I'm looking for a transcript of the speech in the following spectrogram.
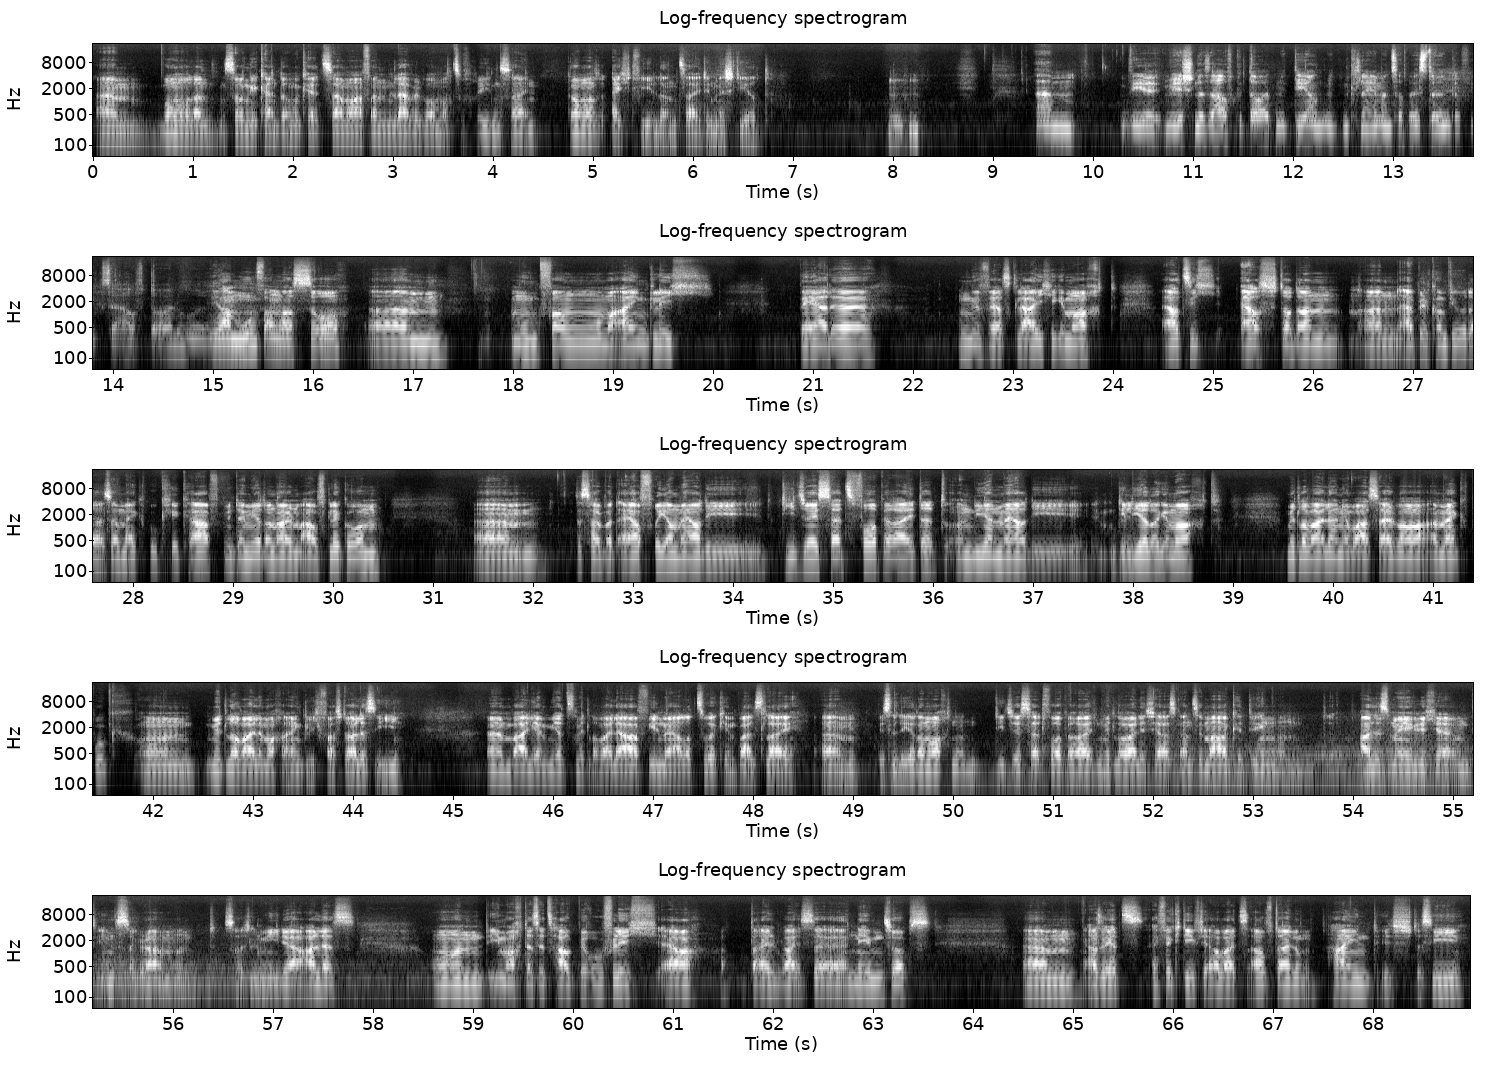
ähm, wo wir dann sagen gekannt haben, okay, jetzt sind wir auf einem Level, wo wir zufrieden sein. Da haben wir echt viel an Zeit investiert. Mhm. Ähm, wie, wie ist denn das aufgeteilt mit dir und mit den Clemens? Hat es da irgendeine fixe Aufteilung? Oder? Ja, am Anfang war es so. Ähm, am Anfang haben wir eigentlich beide ungefähr das Gleiche gemacht. Er hat sich erst dann einen Apple Computer, also ein MacBook gekauft, mit dem wir dann allem aufgelegt haben. Ähm, deshalb hat er früher mehr die DJ-Sets vorbereitet und ich mehr die, die Lieder gemacht. Mittlerweile habe ich auch selber ein MacBook und mittlerweile mache eigentlich fast alles ich, ähm, weil ich jetzt mittlerweile auch viel mehr dazu kommt als ähm, ein bisschen Lieder machen und DJ-Set vorbereiten. Mittlerweile ist ja das ganze Marketing und alles Mögliche und Instagram und Social Media, alles. Und ich mache das jetzt hauptberuflich. Er hat teilweise Nebenjobs. Ähm, also jetzt effektiv die Arbeitsaufteilung heint ist, dass ich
